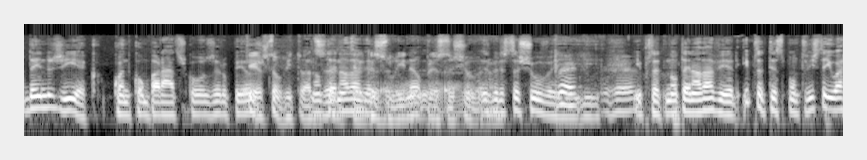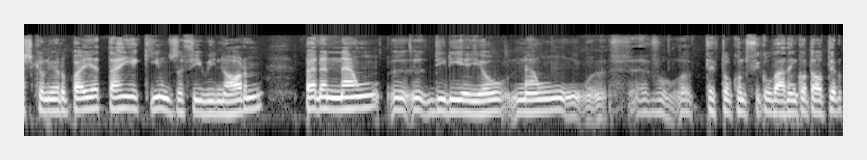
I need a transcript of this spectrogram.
da energia, quando comparados com os europeus. Sim, estão habituados não tem nada a, ver. gasolina, o preço da chuva. O preço da chuva. É, e, é. e, portanto, não tem nada a ver. E, portanto, desse ponto de vista, eu acho que a União Europeia tem aqui um desafio enorme para não, diria eu, não, estou com dificuldade em encontrar o termo,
